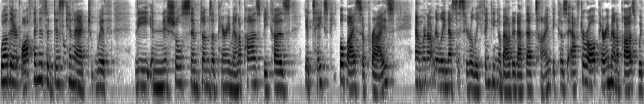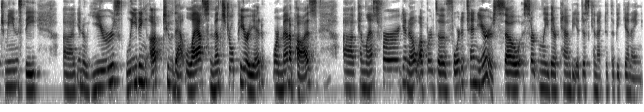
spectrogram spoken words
Well, there often is a disconnect with the initial symptoms of perimenopause because it takes people by surprise and we're not really necessarily thinking about it at that time because after all perimenopause which means the uh, you know years leading up to that last menstrual period or menopause uh, can last for you know upwards of four to ten years. So certainly there can be a disconnect at the beginning.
